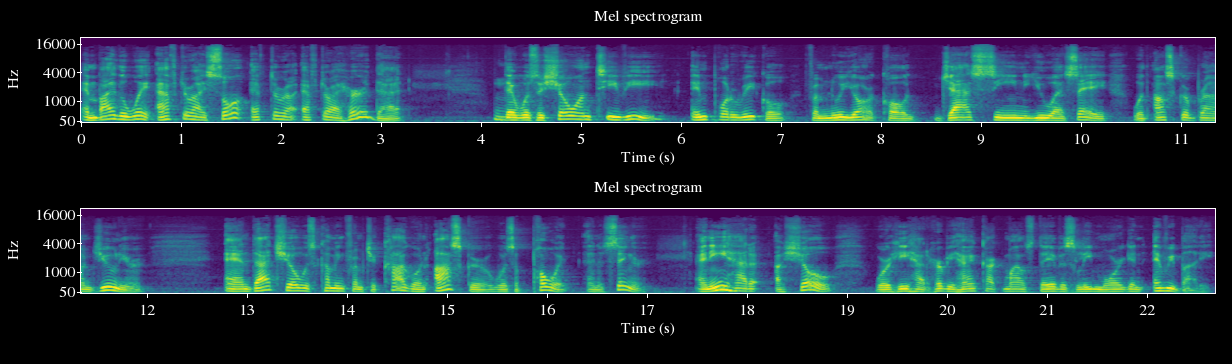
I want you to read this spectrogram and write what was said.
And by the way, after I saw, after I, after I heard that, hmm. there was a show on TV in Puerto Rico from New York called Jazz Scene USA with Oscar Brown Jr. And that show was coming from Chicago, and Oscar was a poet and a singer. And he had a, a show where he had Herbie Hancock, Miles Davis, Lee Morgan, everybody.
